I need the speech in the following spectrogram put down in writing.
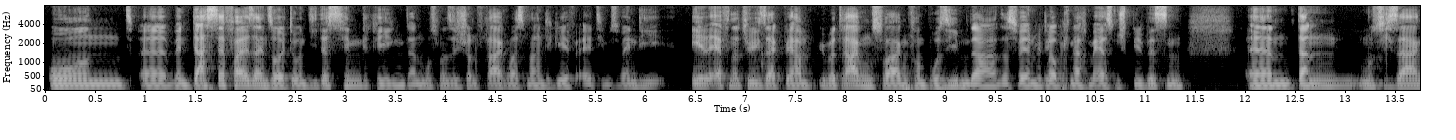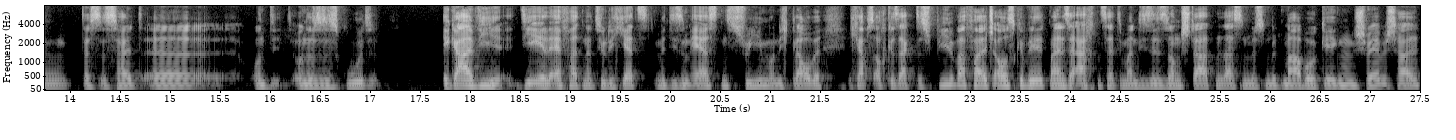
Und äh, wenn das der Fall sein sollte und die das hinkriegen, dann muss man sich schon fragen, was machen die GFL-Teams. Wenn die ELF natürlich sagt, wir haben Übertragungswagen von Pro7 da, das werden wir, glaube ich, nach dem ersten Spiel wissen ähm, dann muss ich sagen, das ist halt, äh, und, und das ist gut. Egal wie, die ELF hat natürlich jetzt mit diesem ersten Stream, und ich glaube, ich habe es auch gesagt, das Spiel war falsch ausgewählt. Meines Erachtens hätte man die Saison starten lassen müssen mit Marburg gegen Schwäbisch Hall.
